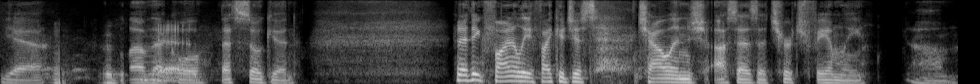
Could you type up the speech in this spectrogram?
Yeah. Love that yeah. Cole. That's so good and I think finally, if I could just challenge us as a church family, um,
